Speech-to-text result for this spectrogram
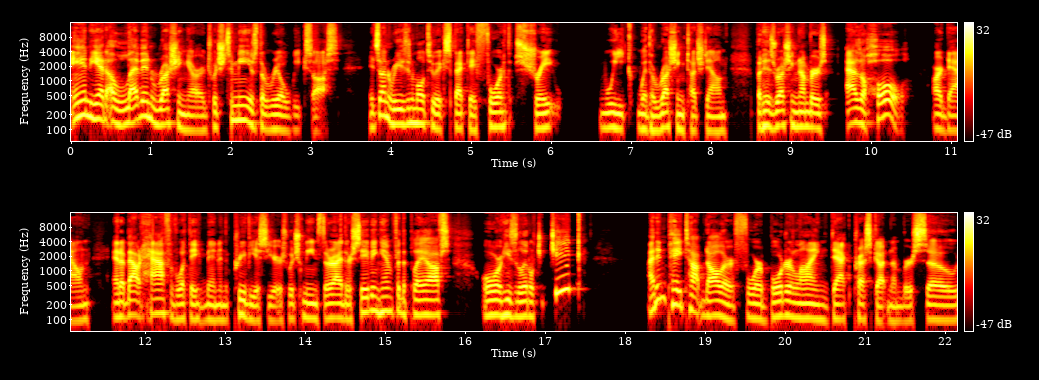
and he had 11 rushing yards, which to me is the real weak sauce. It's unreasonable to expect a fourth straight week with a rushing touchdown, but his rushing numbers as a whole are down at about half of what they've been in the previous years, which means they're either saving him for the playoffs or he's a little chick. I didn't pay top dollar for borderline Dak Prescott numbers, so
